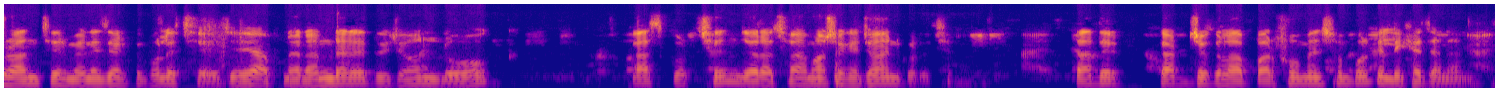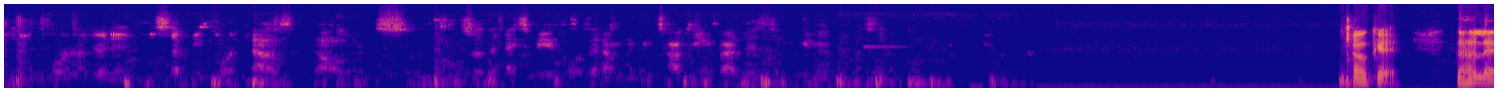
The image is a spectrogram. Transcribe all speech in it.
ব্রাঞ্চের ম্যানেজারকে বলেছে যে, আপনার আন্ডারে দুজন লোক কাজ করছেন যারা ছয় মাস আগে জয়েন করেছে তাদের কার্যকলাপ পারফরমেন্স সম্পর্কে লিখে জানান So the next vehicle that I'm going to be talking about is the ওকে তাহলে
